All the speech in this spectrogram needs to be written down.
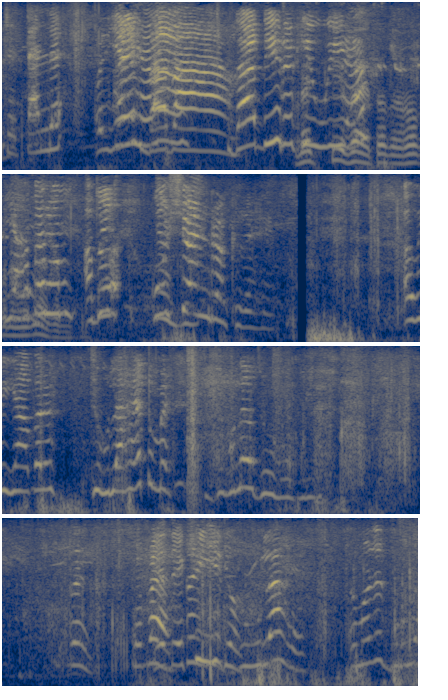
और ये बाबा दादी रखी हुई है। यहाँ पर हम अभी कुशन रख रहे हैं। अभी यहाँ पर झूला है तो मैं झूला झूलूँगी। पापा देखिए ये झूला है तो मुझे झूला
